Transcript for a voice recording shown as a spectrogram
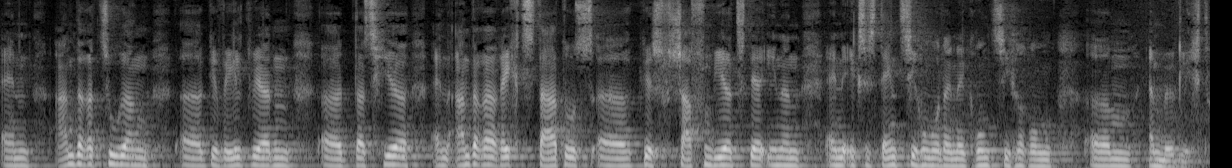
ein anderer Zugang äh, gewählt werden, äh, dass hier ein anderer Rechtsstatus äh, geschaffen wird, der ihnen eine Existenzsicherung oder eine Grundsicherung ähm, ermöglicht.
